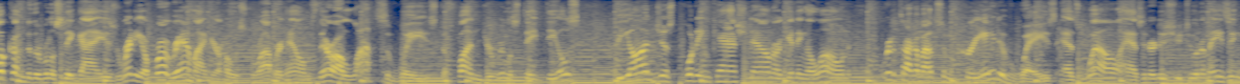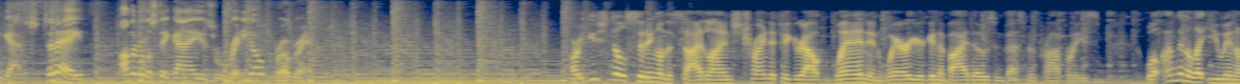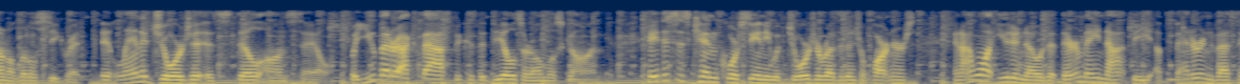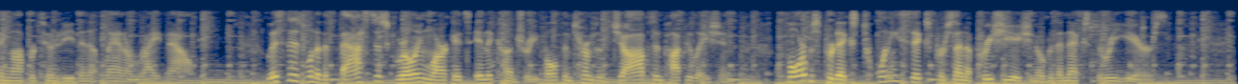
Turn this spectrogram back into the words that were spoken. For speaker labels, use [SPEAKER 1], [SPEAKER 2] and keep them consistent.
[SPEAKER 1] Welcome to the Real Estate Guys radio program. I'm your host, Robert Helms. There are lots of ways to fund your real estate deals beyond just putting cash down or getting a loan. We're going to talk about some creative ways as well as introduce you to an amazing guest today on the Real Estate Guys radio program.
[SPEAKER 2] Are you still sitting on the sidelines trying to figure out when and where you're going to buy those investment properties? Well, I'm going to let you in on a little secret. Atlanta, Georgia is still on sale, but you better act fast because the deals are almost gone. Hey, this is Ken Corsini with Georgia Residential Partners, and I want you to know that there may not be a better investing opportunity than Atlanta right now. Listed as one of the fastest growing markets in the country, both in terms of jobs and population, Forbes predicts 26% appreciation over the next three years.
